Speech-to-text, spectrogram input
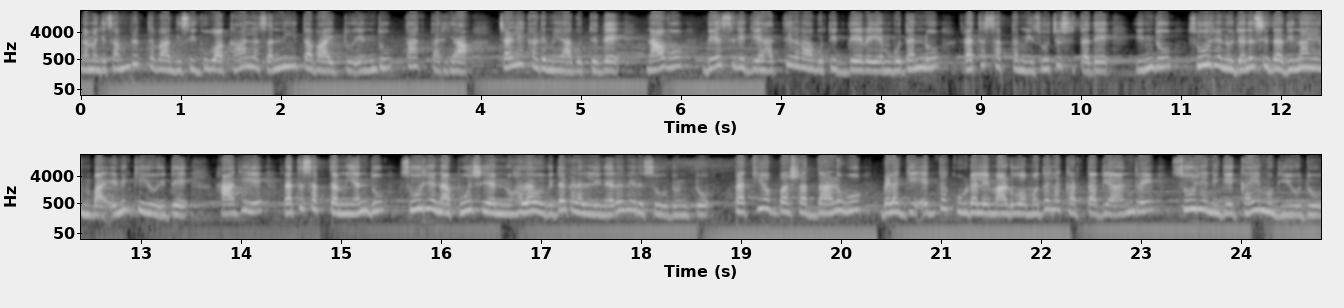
ನಮಗೆ ಸಮೃದ್ಧವಾಗಿ ಸಿಗುವ ಕಾಲ ಸನ್ನಿಹಿತವಾಯಿತು ಎಂದು ತಾತ್ಪರ್ಯ ಚಳಿ ಕಡಿಮೆಯಾಗುತ್ತಿದೆ. ನಾವು ಬೇಸಿಗೆಗೆ ಹತ್ತಿರವಾಗುತ್ತಿದ್ದೇವೆ ಎಂಬುದನ್ನು ರಥಸಪ್ತಮಿ ಸೂಚಿಸುತ್ತದೆ. ಇಂದು ಸೂರ್ಯನು ಜನಿಸಿದ ದಿನ ಎಂಬ ಎಣಿಕೆಯೂ ಇದೆ. ಹಾಗೆಯೇ ರಥಸಪ್ತಮಿಯಂದು ಸೂರ್ಯನ ಪೂಜೆಯನ್ನು ಹಲವು ವಿಧಗಳಲ್ಲಿ ನೆರವೇರಿಸುವುದುಂಟು. ಪ್ರತಿಯೊಬ್ಬ ಶ್ರದ್ಧಾಳುವು ಬೆಳಗ್ಗೆ ಎದ್ದ ಕೂಡಲೇ ಮಾಡುವ ಮೊದಲ ಕರ್ತವ್ಯ ಅಂದ್ರೆ ಸೂರ್ಯನಿಗೆ ಕೈ ಮುಗಿಯುವುದು.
